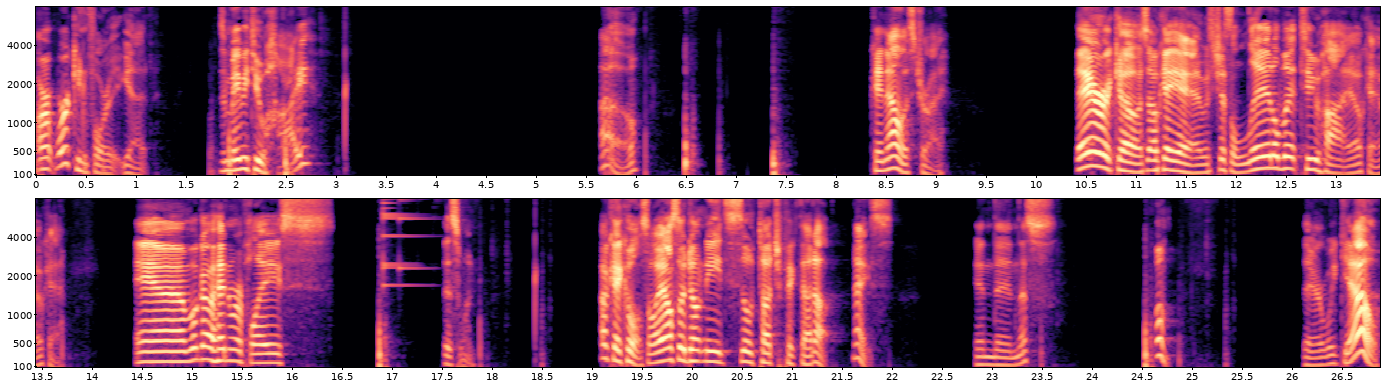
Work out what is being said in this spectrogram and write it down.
aren't working for it yet. Is it maybe too high? Uh oh. Okay, now let's try. There it goes. Okay, yeah, it was just a little bit too high. Okay, okay. And we'll go ahead and replace this one. Okay, cool. So I also don't need Silk Touch to pick that up. Nice. And then this. Boom. There we go.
